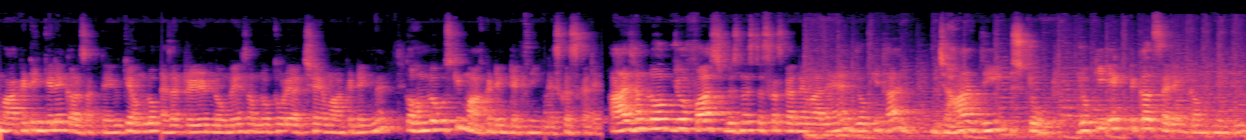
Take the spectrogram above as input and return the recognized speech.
मार्केटिंग के लिए कर सकते हैं? क्योंकि हम लोग एज अ ट्रेड डोमेन हम लोग थोड़े अच्छे हैं मार्केटिंग में तो हम लोग उसकी मार्केटिंग टेक्निक डिस्कस करें। आज हम लोग जो फ़र्स्ट बिज़नेस डिस्कस करने वाले हैं, जो कि था जहाजी स्टोर जो कि एक पिकल सेलिंग कंपनी थी।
